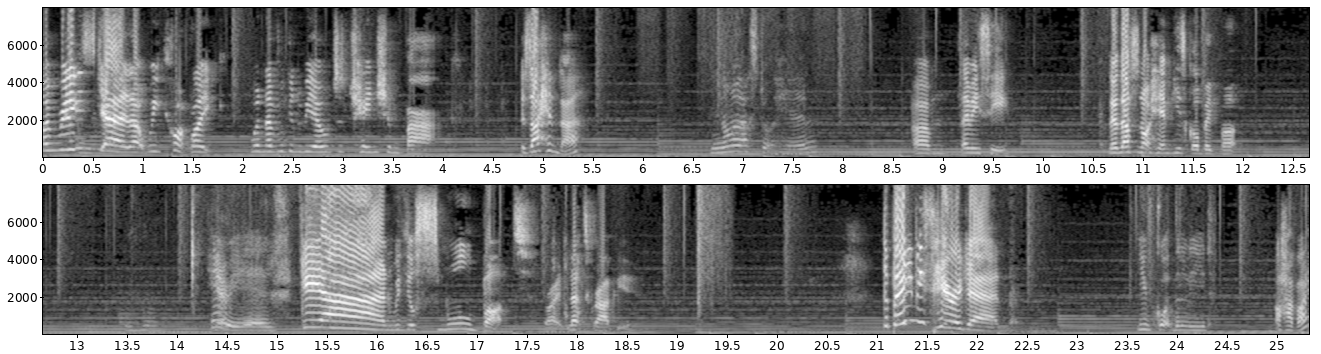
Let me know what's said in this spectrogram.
I'm really scared that we can't like we're never gonna be able to change him back. Is that him there? No, that's not him. Um, let me see. No, that's not him. He's got a big butt. hmm Yeah. Here he is. Gian, with your small butt. Right, let's grab you. The baby's here again. You've got the lead. Oh, have I?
